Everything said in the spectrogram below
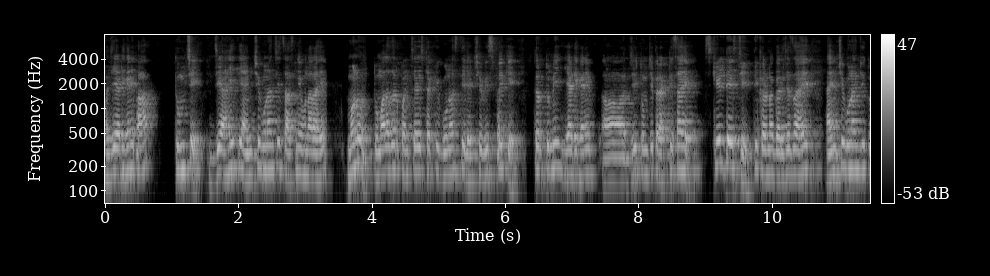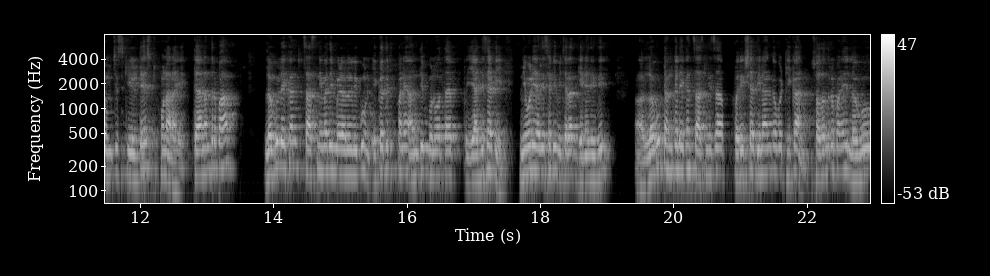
म्हणजे या ठिकाणी पहा तुमचे जे आहे ती ऐंशी गुणांची चाचणी होणार आहे. म्हणून तुम्हाला जर पंचेचाळीस टक्के गुण असतील एकशे वीस पैकी तर तुम्ही या ठिकाणी जी तुमची प्रॅक्टिस आहे स्किल टेस्टची ती करणं गरजेचं आहे. ऐंशी गुणांची तुमची स्किल टेस्ट होणार आहे. त्यानंतर पहा लघुलेखन चाचणीमध्ये मिळवलेले गुण एकत्रितपणे अंतिम गुणवत्ता यादीसाठी निवड यादीसाठी विचारात घेण्यात येतील. लघु टंकलेखन चाचणीचा परीक्षा दिनांक व ठिकाण स्वतंत्रपणे लघु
